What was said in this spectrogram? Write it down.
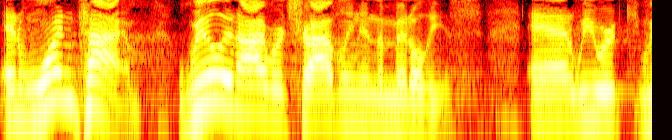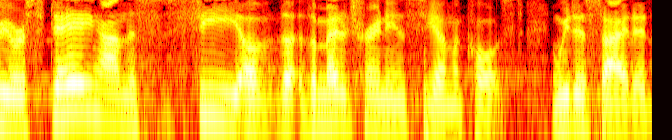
And one time, Will and I were traveling in the Middle East. And we were, we were staying on the sea of the, the Mediterranean Sea on the coast. And we decided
